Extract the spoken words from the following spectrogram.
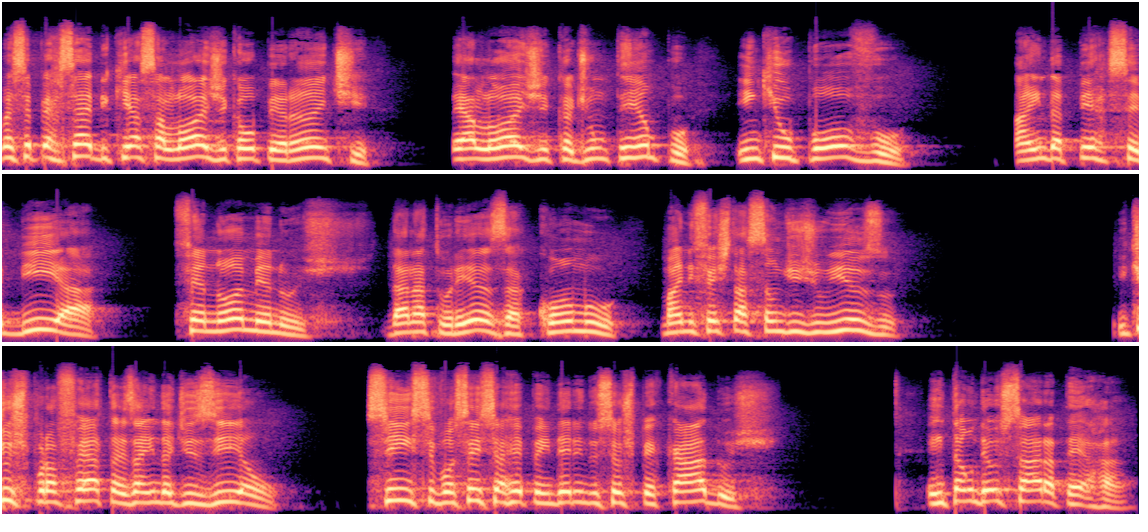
Mas você percebe que essa lógica operante é a lógica de um tempo em que o povo ainda percebia fenômenos da natureza como manifestação de juízo. E que os profetas ainda diziam: sim, se vocês se arrependerem dos seus pecados, então Deus sara a terra,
